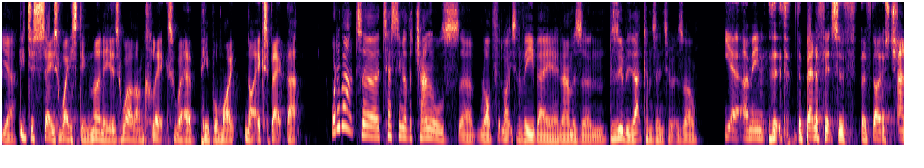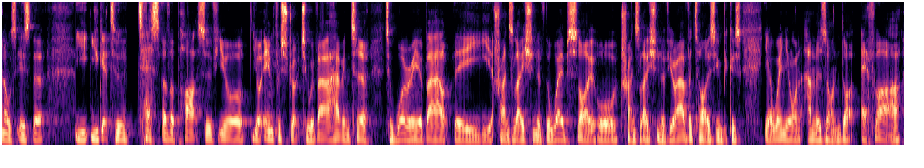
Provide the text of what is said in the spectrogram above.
Yeah. It just saves wasting money as well on clicks where people might not expect that. What about uh, testing other channels, uh, Rob, like sort of eBay and Amazon? Presumably that comes into it as well. Yeah, I mean, the, the benefits of, of those channels is that you, you, get to test other parts of your, your infrastructure without having to, to worry about the translation of the website or translation of your advertising. Because, yeah, when you're on Amazon.fr,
